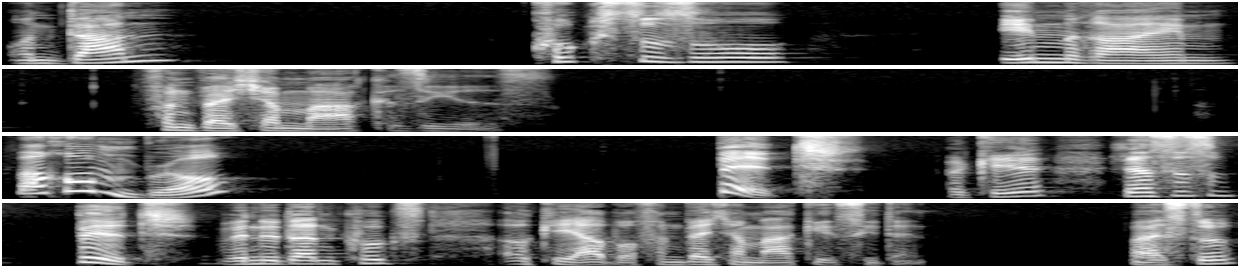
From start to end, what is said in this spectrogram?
Und dann guckst du so in rein, von welcher Marke sie ist. Warum, Bro? Bitch. Okay? Das ist Bitch. Wenn du dann guckst, okay, aber von welcher Marke ist sie denn? Weißt du?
